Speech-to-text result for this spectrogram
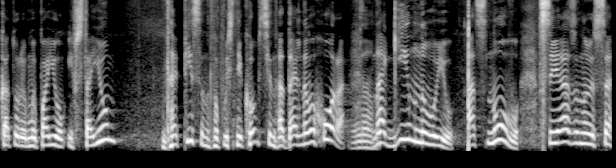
который мы поем и встаем, написан выпускником синодального хора да. на гимновую основу, связанную с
